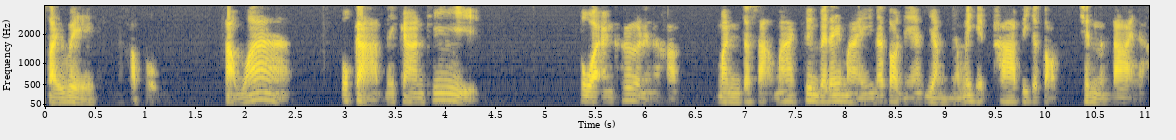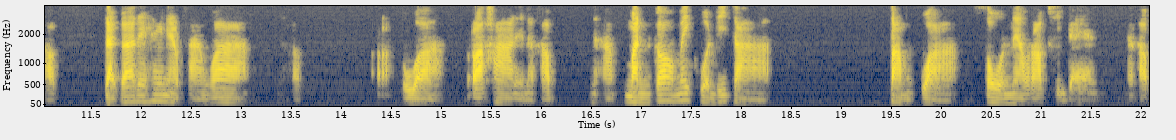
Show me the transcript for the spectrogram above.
ไซเวย์นะครับผมถามว่าโอกาสในการที่ตัว Anchor เนี่ยนะครับ มันจะสามารถขึ้นไปได้ไหมณตอนนี้ยังยังไม่เห็นภาพที่จะตอบเช่นนั้นได้นะครับ แต่ก็ได้ให้แนวทางว่านะครับตัวราคาเนี่ยนะครับนะครับมันก็ไม่ควรที่จะต่ำกว่าโซนแนวรับสีแดงนะครับ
